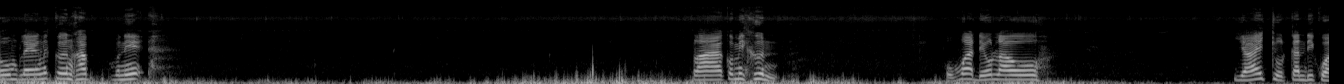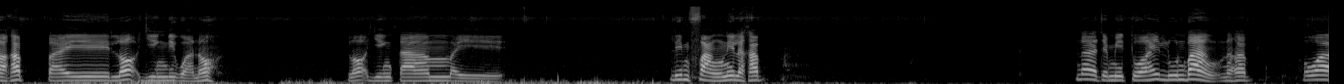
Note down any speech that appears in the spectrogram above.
ลมแรงเหลือเกินครับ วันนี้ ปลาก็ไม่ขึ้น ผมว่าเดี๋ยวเรา ย้ายจุดกันดีกว่าครับ ไปเลาะยิงดีกว่าเนาะเลาะยิงตามไอ้ริมฝั่งนี่แหละครับ น่าจะมีตัวให้ลุ้นบ้างนะครับ เพราะว่า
